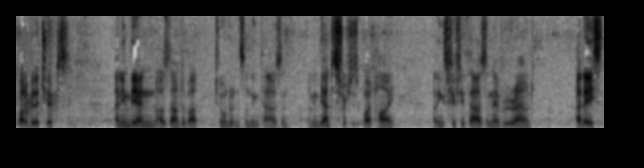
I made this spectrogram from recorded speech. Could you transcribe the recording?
quite a bit of chips. And in the end, I was down to about 200 and something thousand. I mean, the ante-structure is quite high. I think it's 50,000 every round. I Had ace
